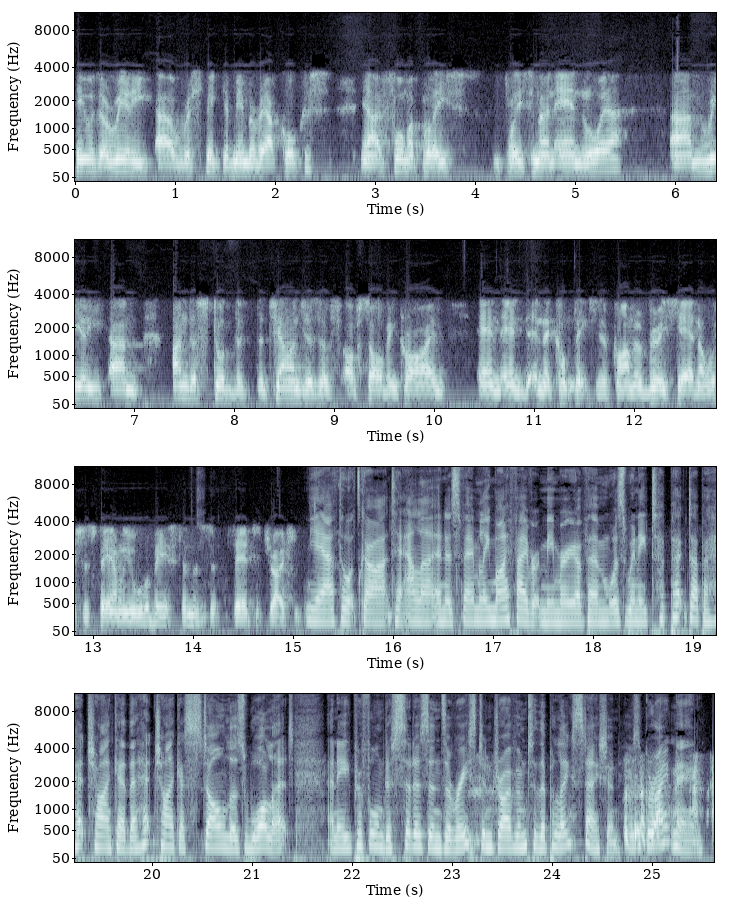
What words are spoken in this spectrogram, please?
He was a really uh, respected member of our caucus, you know, former police policeman and lawyer. Um, really um, understood the, the challenges of, of solving crime and, and, and the complexities of crime. I'm very sad, and I wish his family all the best in this sad situation. Yeah, thoughts go out to Ella and his family. My favourite memory of him was when he t- picked up a hitchhiker. The hitchhiker stole his wallet, and he performed a citizen's arrest and drove him to the police station. He was a great man.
